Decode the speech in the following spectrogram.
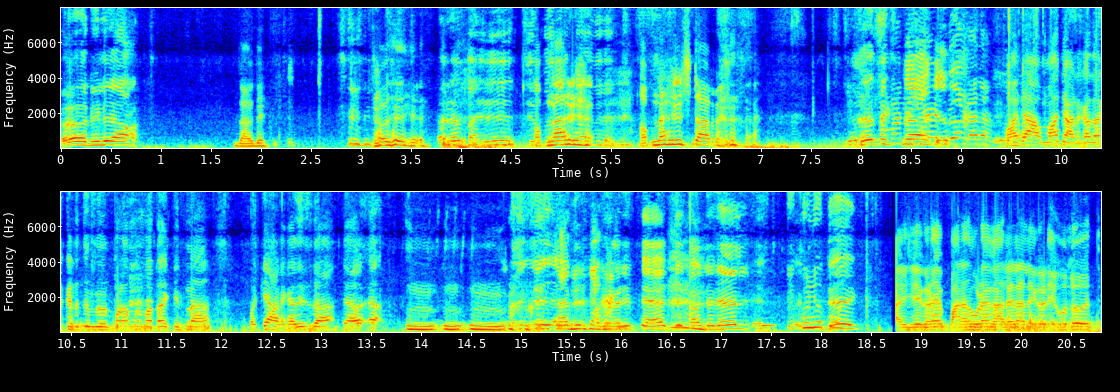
जाऊ दे. जाऊ दे. अपना अपना स्टार. माझ्या माझ्या हाडका दाखवलं तुम्ही पळा म्हणून माझा कितना. पक्के हाडका दिसता गड्या पाण्यात उड्या घालायला आले गडे बोलत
